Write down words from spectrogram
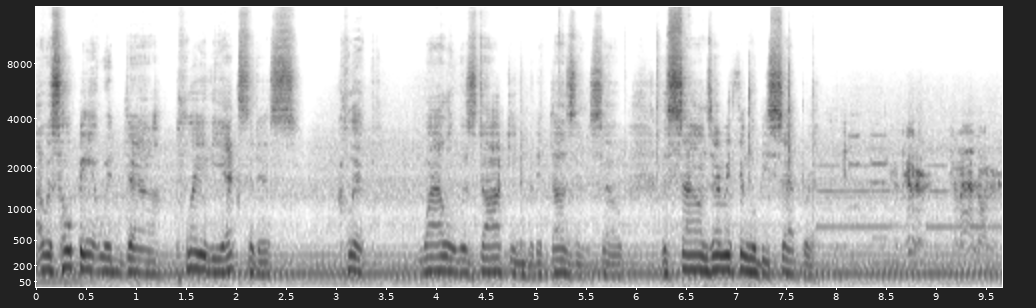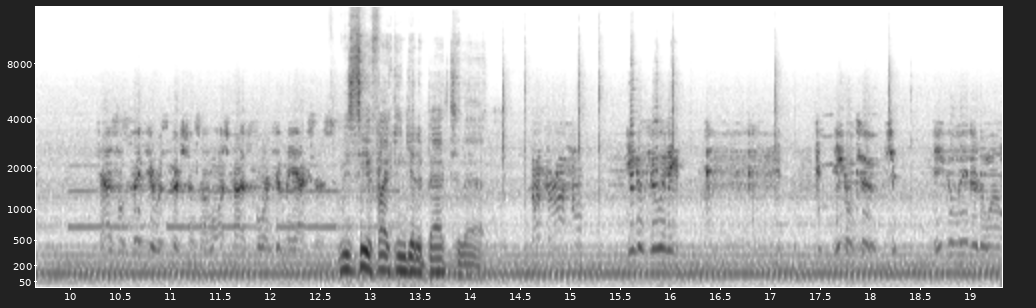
I was hoping it would uh, play the Exodus clip while it was docking, but it doesn't. So the sounds, everything will be separate. Computer, command order. Cancel safety restrictions on Launchpad 4 and give me access. Let me see if I can get it back to that. Dr. Russell? Eagle 2 and Eagle... Eagle 2. Eagle leader to well.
